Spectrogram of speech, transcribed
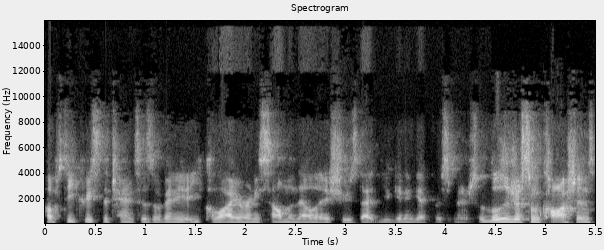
Helps decrease the chances of any E. coli or any salmonella issues that you're going to get for spinach. So those are just some cautions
